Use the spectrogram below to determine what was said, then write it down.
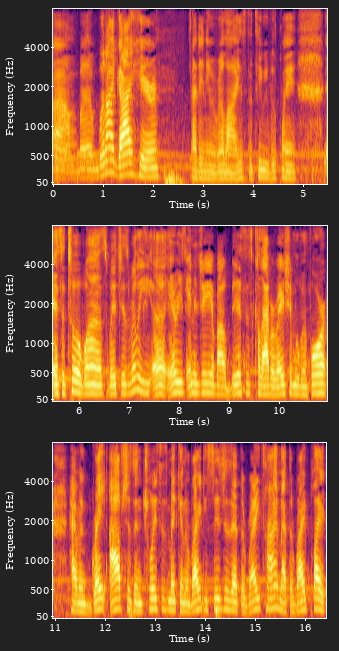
Um, but when I got here I didn't even realize the TV was playing. It's a two of wands, which is really uh, Aries energy about business collaboration moving forward, having great options and choices, making the right decisions at the right time, at the right place.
